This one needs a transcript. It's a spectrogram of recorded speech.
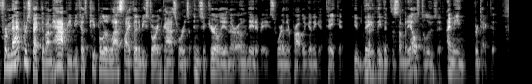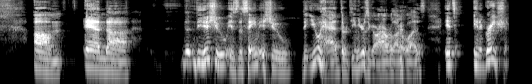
from that perspective, I'm happy because people are less likely to be storing passwords insecurely in their own database where they're probably going to get taken. You, they right. leave it to somebody else to lose it. I mean, protect it. Um, and uh, the the issue is the same issue that you had 13 years ago, or however long it was. It's integration.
